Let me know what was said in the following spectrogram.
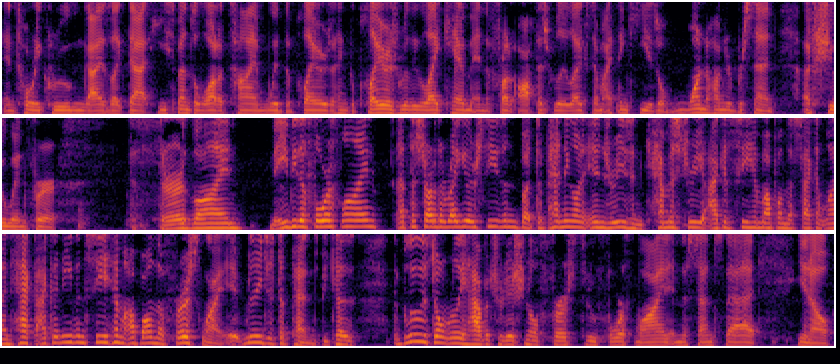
and Torey Krug and guys like that. He spends a lot of time with the players. I think the players really like him and the front office really likes him. I think he is a 100% a shoe in for the third line maybe the fourth line at the start of the regular season, but depending on injuries and chemistry, I could see him up on the second line. Heck, I could even see him up on the first line. It really just depends because the Blues don't really have a traditional first through fourth line in the sense that, you know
